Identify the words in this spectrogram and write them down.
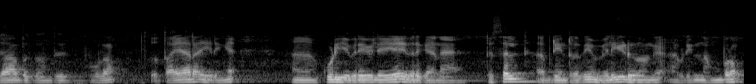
ஜாபுக்கு வந்து போகலாம். ஸோ தயாராக இருங்க. கூடிய விரைவிலேயே இதற்கான ரிசல்ட் அப்படின்றதையும் வெளியிடுவாங்க அப்படின்னு நம்புகிறோம்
